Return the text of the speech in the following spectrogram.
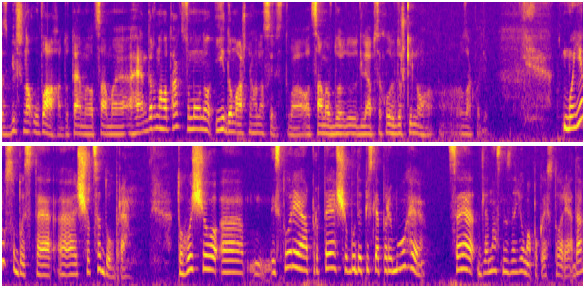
збільшена увага до теми от саме гендерного, так зумовно, і домашнього насильства, от саме для психологів дошкільного е, закладів? Моє особисте, е, що це добре. Того, що е, історія про те, що буде після перемоги, це для нас незнайома поки історія. Да?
